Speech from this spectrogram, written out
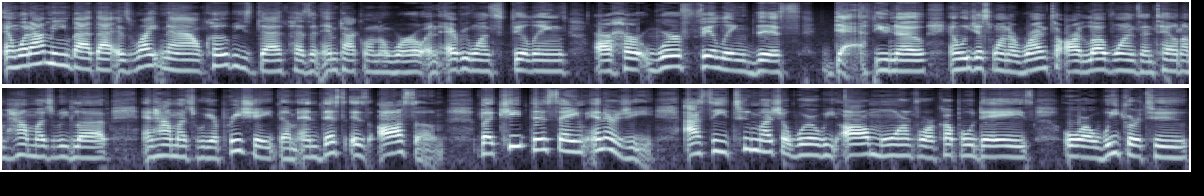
And what I mean by that is right now, Kobe's death has an impact on the world, and everyone's feelings are hurt. We're feeling this death, you know, and we just want to run to our loved ones and tell them how much we love and how much we appreciate them. And this is awesome. But keep this same energy. I see too much of where we all mourn for a couple days or a week or two,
